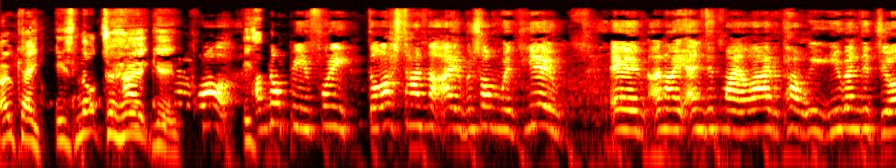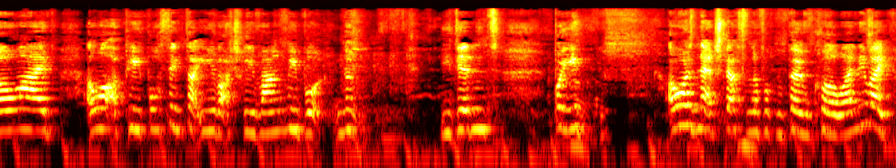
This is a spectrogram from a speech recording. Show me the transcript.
Okay, it's not to hurt you. you. What? I'm not being funny. The last time that I was on with you, um, and I ended my live, apparently you ended your live. A lot of people think that you actually rang me, but no, you didn't. But you, I wasn't expecting a fucking phone call anyway.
